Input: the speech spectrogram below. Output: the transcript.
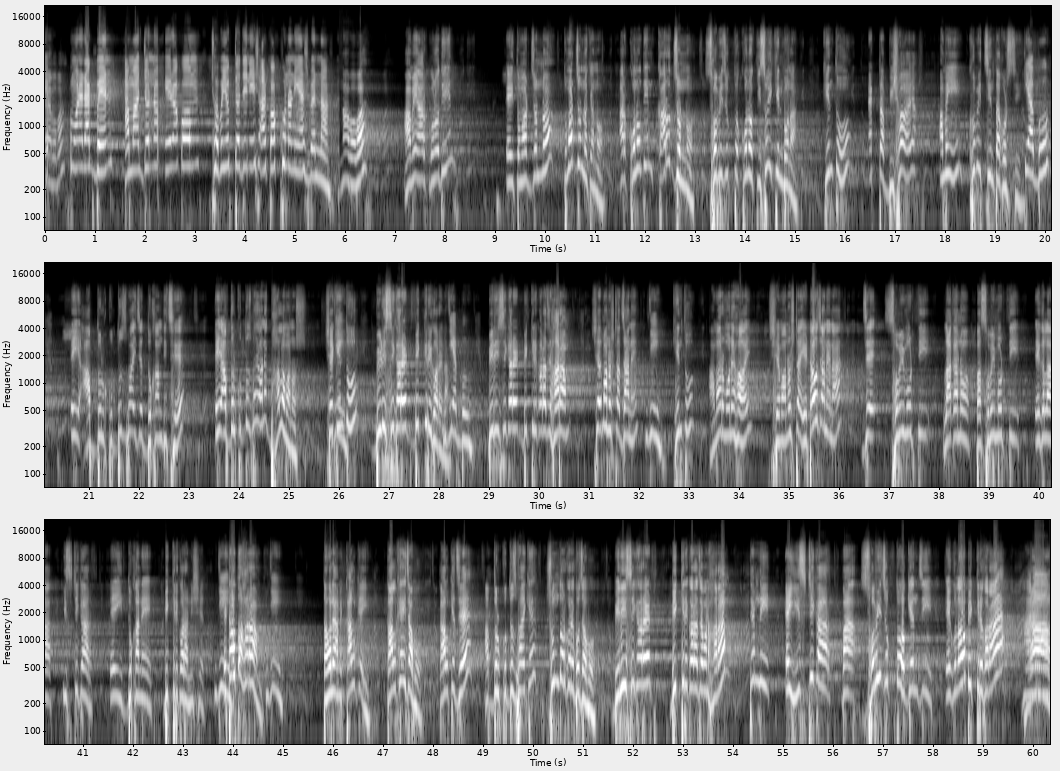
হ্যাঁ বাবা। মনে রাখবেন আমার জন্য এরকম ছবিযুক্ত জিনিস আর কখনো নিয়ে আসবেন না। না বাবা আমি আর কোনোদিন এই তোমার জন্য তোমার জন্য কেন? আর কোনোদিন কারোর জন্য ছবিযুক্ত কোনো কিছুই কিনবো না। কিন্তু একটা বিষয় আমি খুবই চিন্তা করছি। কি আব্বু? এই আব্দুল কুদ্দুস ভাই যে দোকান দিচ্ছে এই আব্দুল কুদ্দুস ভাই অনেক ভালো মানুষ। সে কিন্তু বিড়ি সিগারেট বিক্রি করে না। জি আব্বু। বিড়ি সিগারেট বিক্রি করা যে হারাম সে মানুষটা জানে। জি। কিন্তু আমার মনে হয় সে মানুষটা এটাও জানে না যে ছবি মূর্তি লাগানো বা ছবি মূর্তি এগুলা স্টিকার এই দোকানে বিক্রি করা নিষেধ। এটাও তো হারাম। তাহলে আমি কালকেই কালকেই যাব। কালকে যে আব্দুল কুদ্দুস ভাইকে সুন্দর করে বোঝাবো। বিড়ি সিগারেট বিক্রি করা যেমন হারাম তেমনি এই স্টিকার বা ছবিযুক্ত গেঞ্জি এগুলাও বিক্রি করা হারাম।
